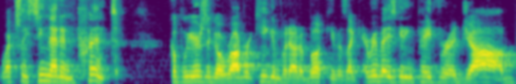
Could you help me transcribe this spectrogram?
we've actually seen that in print. A couple years ago, Robert Kegan put out a book. He was like, everybody's getting paid for a job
